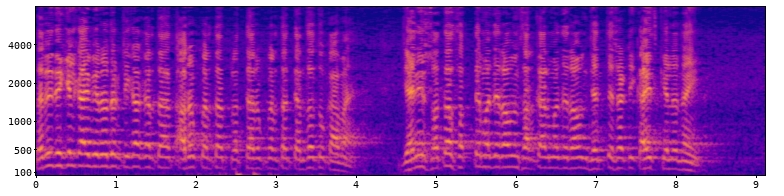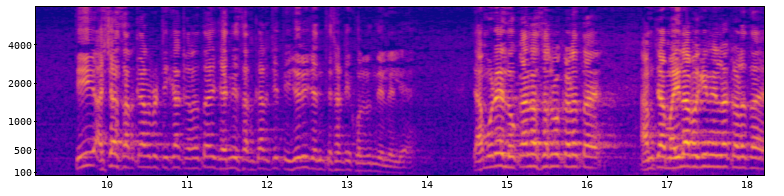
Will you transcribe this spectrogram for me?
तरी देखील काही विरोधक टीका करतात आरोप करतात प्रत्यारोप करतात त्यांचा तो काम आहे. ज्यांनी स्वतः सत्तेमध्ये राहून सरकारमध्ये राहून जनतेसाठी काहीच केलं नाही ती अशा सरकारवर टीका करत आहे ज्यांनी सरकारची तिजोरी जनतेसाठी खोलून दिलेली आहे. त्यामुळे लोकांना सर्व कळत आहे आमच्या महिला भगिनीला कळत आहे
